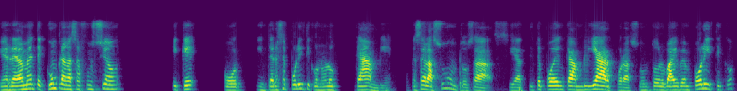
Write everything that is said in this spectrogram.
que realmente cumplan esa función y que por intereses políticos no lo cambien, porque es el asunto, o sea, si a ti te pueden cambiar por asunto del vaivén político,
